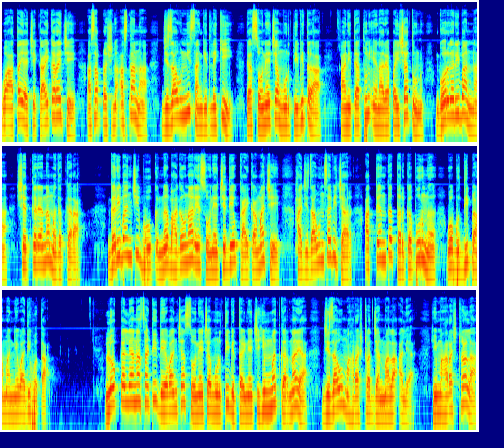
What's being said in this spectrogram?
व आता याचे काय करायचे असा प्रश्न असताना जिजाऊंनी सांगितले की त्या सोन्याच्या मूर्ती वितळा आणि त्यातून येणाऱ्या पैशातून गोरगरिबांना शेतकऱ्यांना मदत करा. गरिबांची भूक न भागवणारे सोन्याचे देव काय कामाचे? हा जिजाऊंचा विचार अत्यंत तर्कपूर्ण व बुद्धिप्रामाण्यवादी होता. लोककल्याणासाठी देवांच्या सोन्याच्या मूर्ती वितळण्याची हिंमत करणाऱ्या जिजाऊ महाराष्ट्रात जन्माला आल्या. ही महाराष्ट्राला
